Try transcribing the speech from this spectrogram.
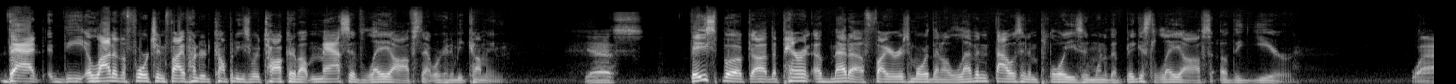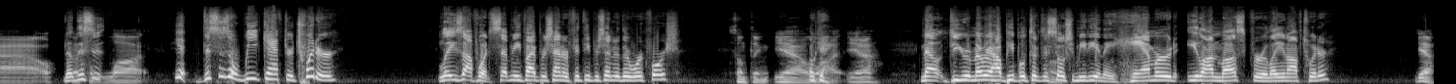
that the a lot of the Fortune 500 companies were talking about massive layoffs that were going to be coming. Yes. Facebook, uh, the parent of Meta, fires more than 11,000 employees in one of the biggest layoffs of the year. Wow. Now That's this is a lot. Yeah, this is a week after Twitter lays off what 75% or 50% of their workforce? Something yeah a okay. lot yeah. Now do you remember how people took to oh. social media and they hammered elon musk for laying off twitter? Yeah.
